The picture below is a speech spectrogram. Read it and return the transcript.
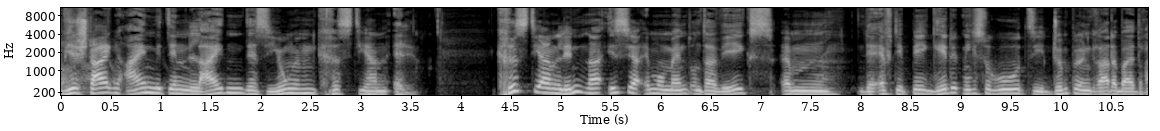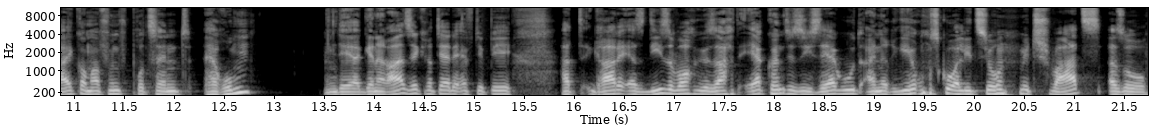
Wir steigen ein mit den Leiden des jungen Christian L. Christian Lindner ist ja im Moment unterwegs. Ähm, der FDP geht es nicht so gut. Sie dümpeln gerade bei 3,5 Prozent herum. Der Generalsekretär der FDP hat gerade erst diese Woche gesagt, er könnte sich sehr gut eine Regierungskoalition mit Schwarz, also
